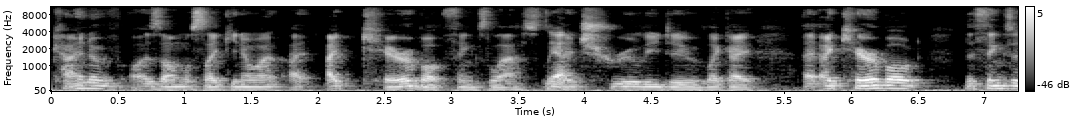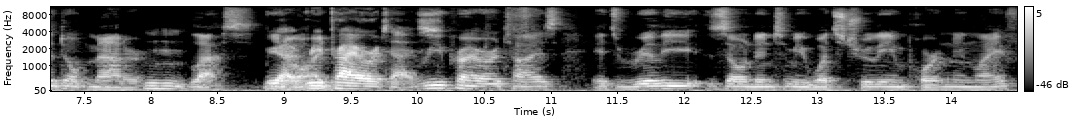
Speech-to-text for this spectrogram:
kind of is almost like you know what I, I care about things less like Yeah. I truly do like I, I I care about the things that don't matter Mhm. less you Yeah, know, I- reprioritize. reprioritize. It's really zoned into me what's truly important in life.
